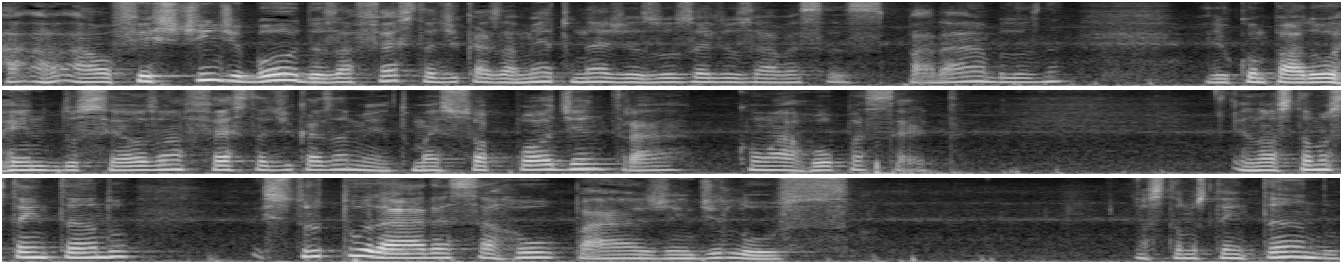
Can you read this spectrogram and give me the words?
ao festim de bodas, à festa de casamento, né? Jesus ele usava essas parábolas, né? Ele comparou o reino dos céus a uma festa de casamento, mas só pode entrar com a roupa certa. E nós estamos tentando estruturar essa roupagem de luz. Nós estamos tentando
